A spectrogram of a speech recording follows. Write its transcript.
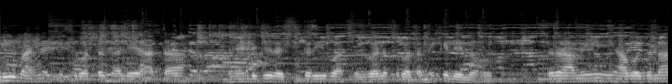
भेंडी बांधण्याची सुरुवात झाली आहे. आता भेंडीची रशी बा सजवायला सुरुवात आम्ही केलेलो आहोत. तर आम्ही ह्या बाजूला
